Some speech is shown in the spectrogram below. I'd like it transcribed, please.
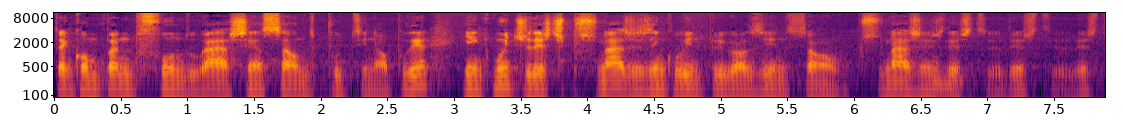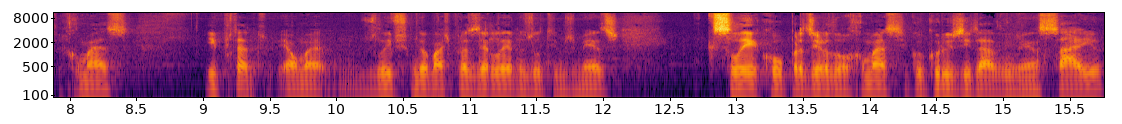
tem como pano de fundo a ascensão de Putin ao poder e em que muitos destes personagens, incluindo Prigozhin, são personagens uhum. deste, deste, deste romance. E, portanto, é uma, um dos livros que me deu mais prazer ler nos últimos meses, que se lê com o prazer do romance e com a curiosidade do ensaio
